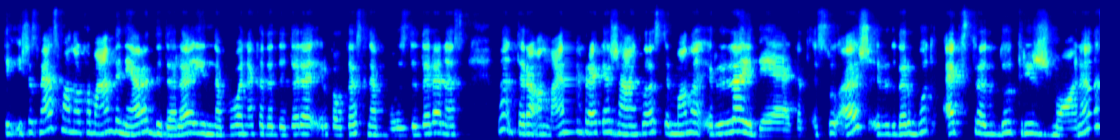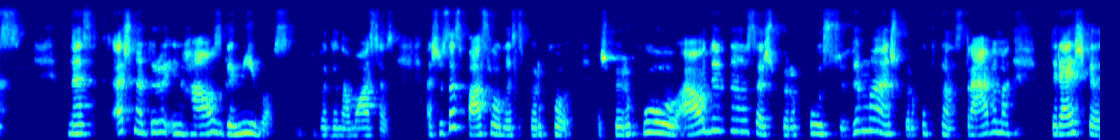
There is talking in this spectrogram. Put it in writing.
tai iš esmės mano komanda nėra didelė, ji nebuvo niekada didelė ir kol kas nebus didelė, nes na, tai yra online prekės ženklas ir mano ir yra idėja, kad esu aš ir dar būt ekstra 2-3 žmonės, nes aš neturiu in-house gamybos vadinamosios. Aš visas paslaugas perku. Aš perku audinius, aš perku siuvimą, aš perku konstravimą. Tai reiškia,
